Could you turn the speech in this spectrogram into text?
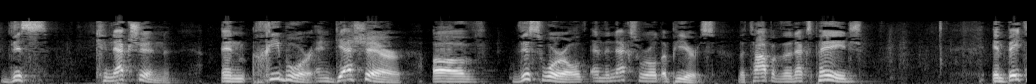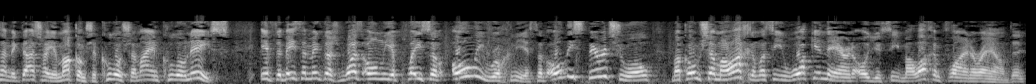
this connection and chibur and gesher of this world and the next world appears. The top of the next page. In Beit HaMikdash hayamakom shekulo shamayim kulo nes. If the Beit HaMikdash was only a place of only ruchnias, of only spiritual, makom shamalachim, let's say you walk in there and oh, you see malachim flying around, and,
